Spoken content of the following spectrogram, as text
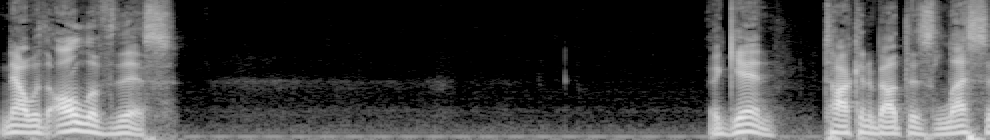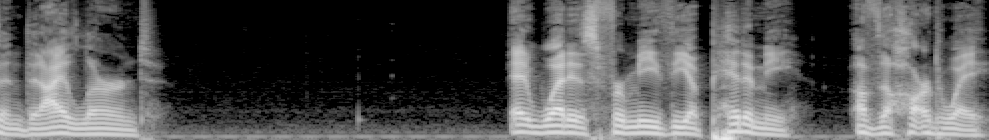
Now, with all of this, again, talking about this lesson that I learned at what is for me the epitome of the hard way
